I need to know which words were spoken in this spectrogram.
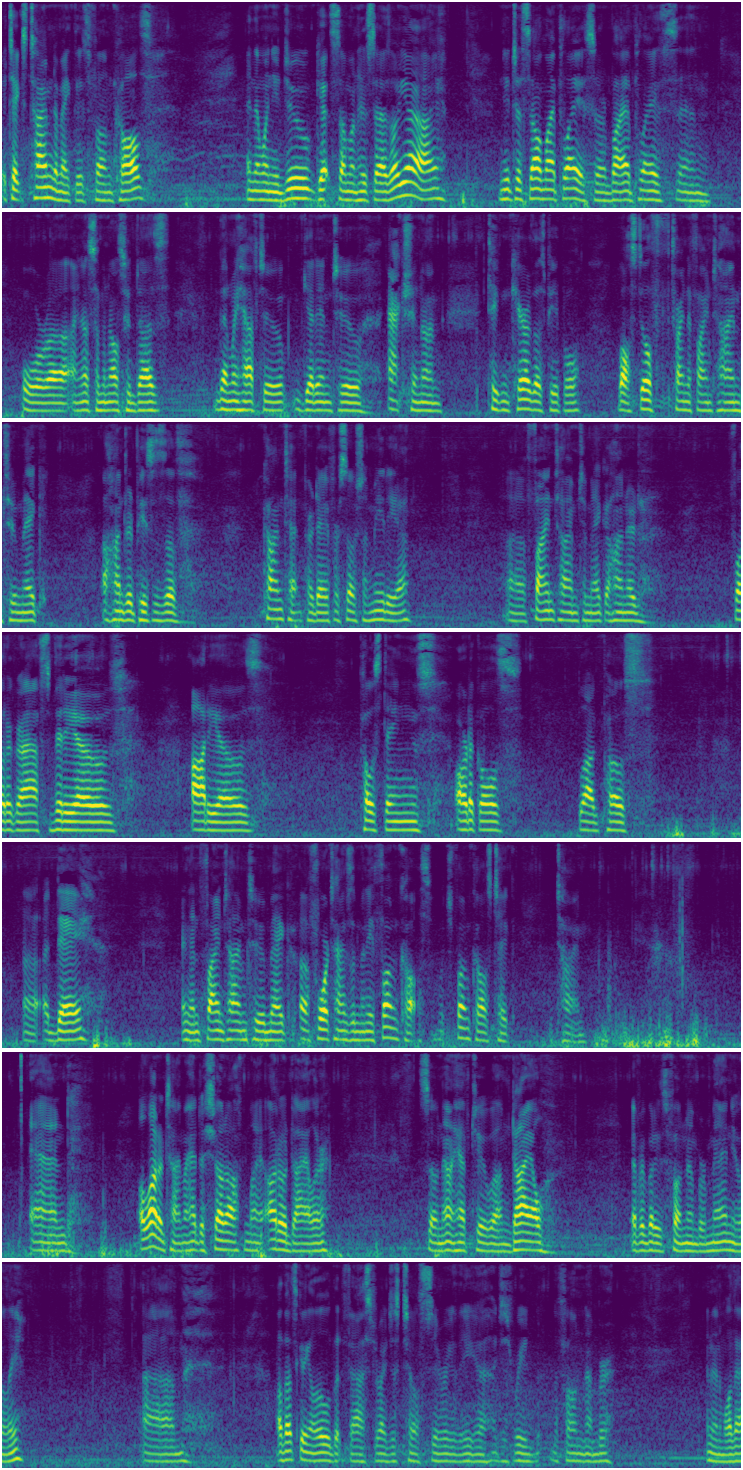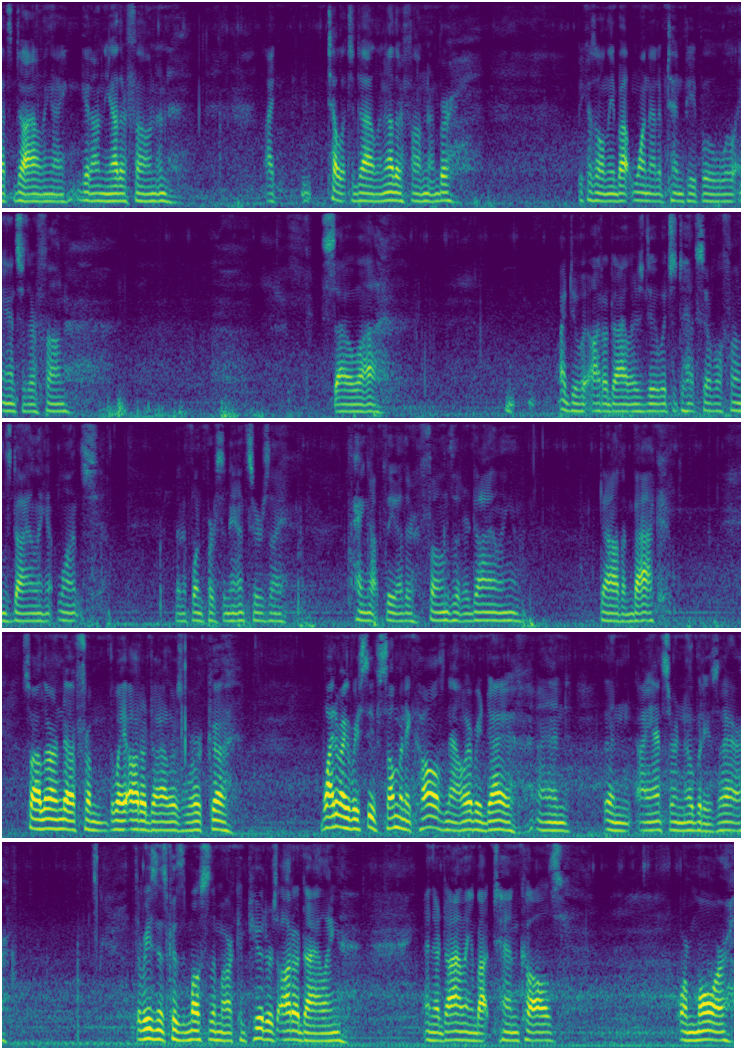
It takes time to make these phone calls. And then when you do get someone who says, "Oh yeah, I need to sell my place or buy a place," and or uh, I know someone else who does, then we have to get into action on taking care of those people while still f- trying to find time to make a hundred pieces of content per day for social media. Uh, find time to make a hundred photographs, videos, audios, postings, articles, blog posts uh, a day and then find time to make uh, four times as many phone calls, which phone calls take time. And a lot of time I had to shut off my auto dialer, so now I have to um, dial everybody's phone number manually. Um, oh, that's getting a little bit faster. I just tell Siri the uh, I just read the phone number, and then while that's dialing, I get on the other phone and I tell it to dial another phone number because only about one out of ten people will answer their phone. So uh, I do what auto dialers do, which is to have several phones dialing at once. Then, if one person answers, I hang up the other phones that are dialing and dial them back. So I learned uh, from the way auto dialers work. Uh, why do I receive so many calls now every day and then I answer and nobody's there? The reason is because most of them are computers auto dialing and they're dialing about 10 calls or more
